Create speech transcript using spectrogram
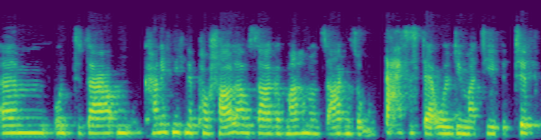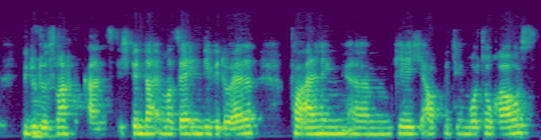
Ähm, und da kann ich nicht eine Pauschalaussage machen und sagen, so, das ist der ultimative Tipp, wie du mhm. das machen kannst. Ich bin da immer sehr individuell. Vor allen Dingen ähm, gehe ich auch mit dem Motto raus,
